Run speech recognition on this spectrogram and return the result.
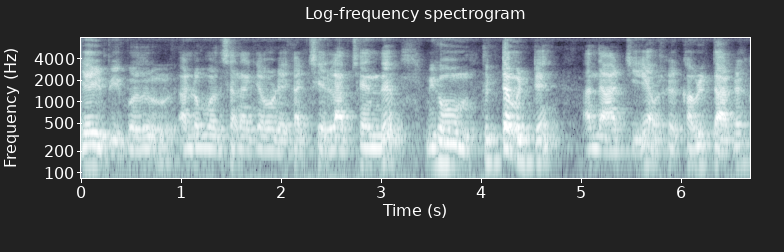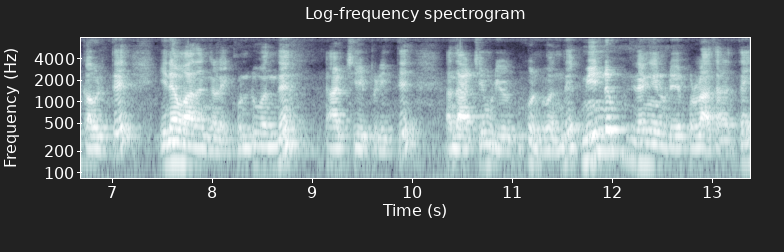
ஜேவிபி இப்போது அன்றுமதி சனாக்கியனுடைய கட்சி எல்லாம் சேர்ந்து மிகவும் திட்டமிட்டு அந்த ஆட்சியை அவர்கள் கவிழ்த்தார்கள். கவிழ்த்து இனவாதங்களை கொண்டு வந்து ஆட்சியை பிடித்து அந்த ஆட்சியை முடிவுக்கு கொண்டு வந்து மீண்டும் இலங்கையினுடைய பொருளாதாரத்தை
